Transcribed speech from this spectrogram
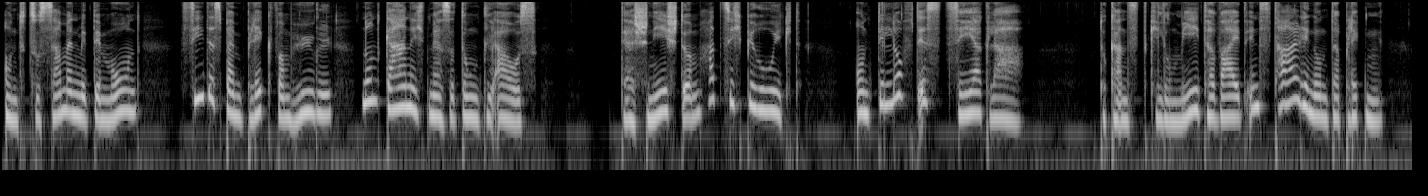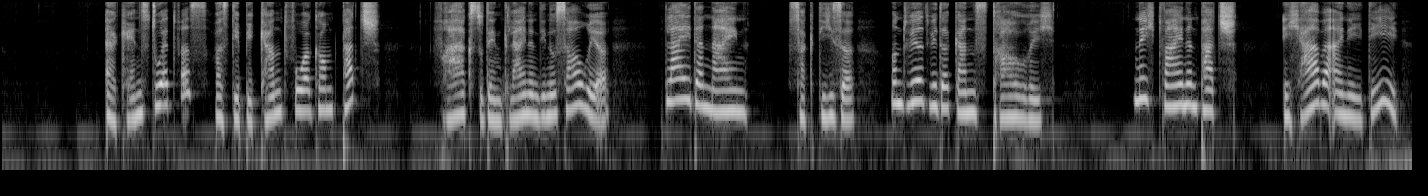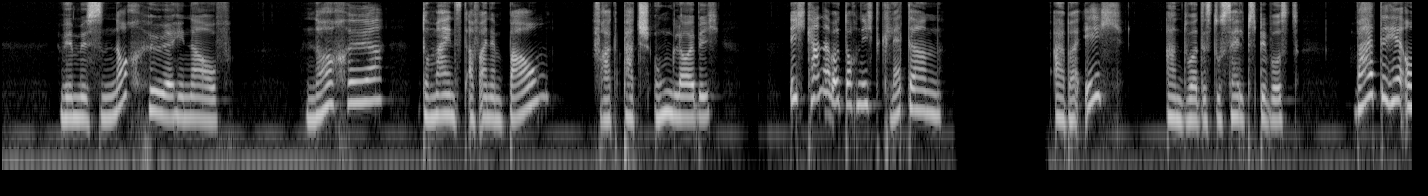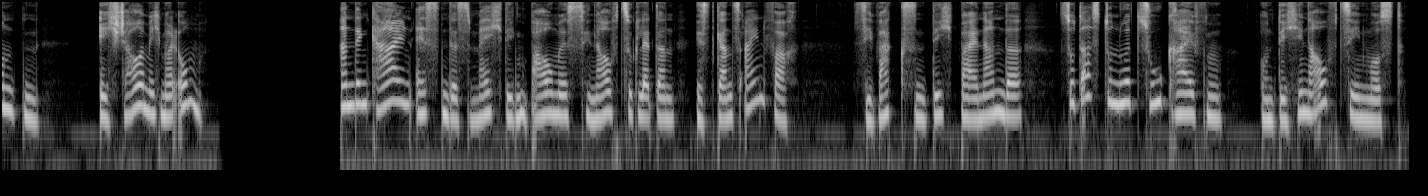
und zusammen mit dem Mond sieht es beim Blick vom Hügel nun gar nicht mehr so dunkel aus. Der Schneesturm hat sich beruhigt und die Luft ist sehr klar. Du kannst kilometerweit ins Tal hinunterblicken. Erkennst du etwas, was dir bekannt vorkommt, Patsch? Fragst du den kleinen Dinosaurier. Leider nein, sagt dieser und wird wieder ganz traurig. Nicht weinen, Patsch. Ich habe eine Idee. Wir müssen noch höher hinauf. Noch höher? Du meinst auf einem Baum? fragt Patsch ungläubig. Ich kann aber doch nicht klettern. Aber ich, antwortest du selbstbewusst, warte hier unten, ich schaue mich mal um. An den kahlen Ästen des mächtigen Baumes hinaufzuklettern ist ganz einfach. Sie wachsen dicht beieinander, so dass du nur zugreifen und dich hinaufziehen musst.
